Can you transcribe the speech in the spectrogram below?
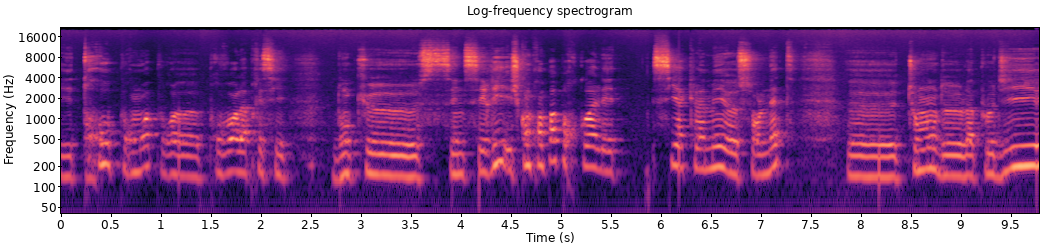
et trop pour moi pour euh, pouvoir l'apprécier. Donc euh, c'est une série et je comprends pas pourquoi elle est si acclamée euh, sur le net. Euh, tout le monde euh, l'applaudit,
